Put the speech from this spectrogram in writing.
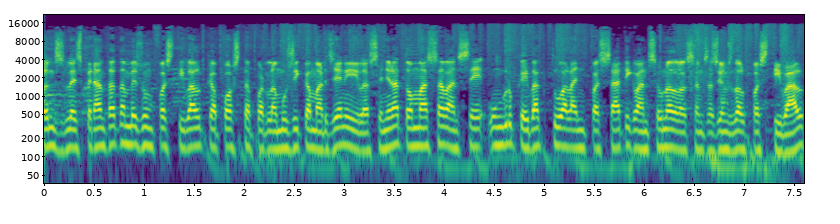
Doncs l'Esperanza també és un festival que aposta per la música emergent i la senyora Tomassa van ser un grup que hi va actuar l'any passat i que van ser una de les sensacions del festival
